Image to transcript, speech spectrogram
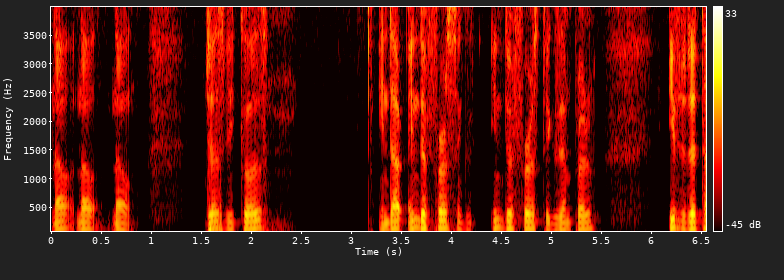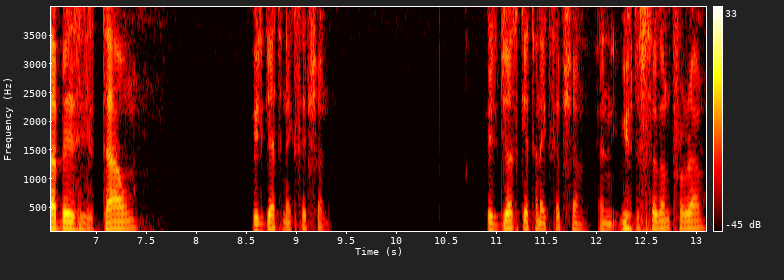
no, no, no. Just because in the in the first in the first example, if the database is down, we'll get an exception. We'll just get an exception, and with the second program,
